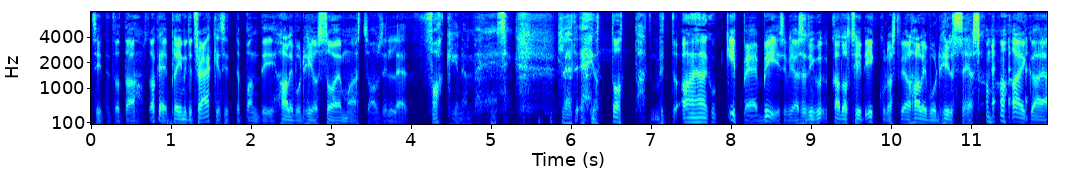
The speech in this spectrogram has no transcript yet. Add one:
sitten tota, okei, okay, play me the track ja sitten pantiin Hollywood Hills soimaan. Sitten se on silleen, fucking amazing. Silleen, että ei ole totta. Vittu, on ihan kuin kipeä biisi. Ja sä niin katsot siitä ikkunasta vielä Hollywood Hillsia samaan aikaan. Ja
